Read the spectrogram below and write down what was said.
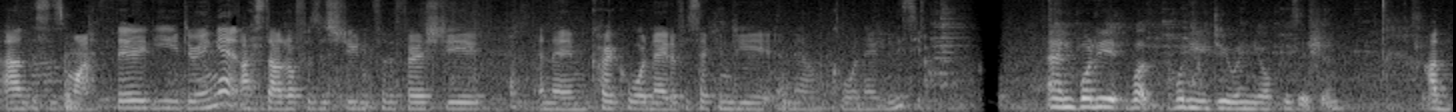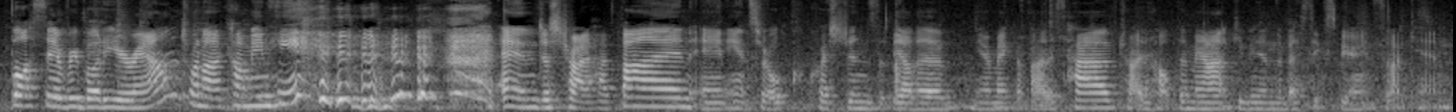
Um, this is my third year doing it. I started off as a student for the first year and then co-coordinator for second year and now coordinating this year. And what do you what what do you do in your position? I boss everybody around when I come in here and just try to have fun and answer all questions that the other you know makeup artists have, try to help them out, giving them the best experience that I can.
